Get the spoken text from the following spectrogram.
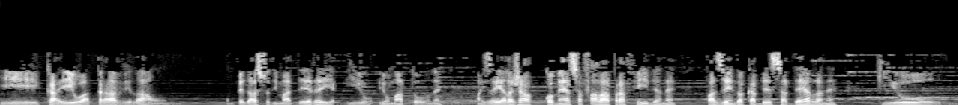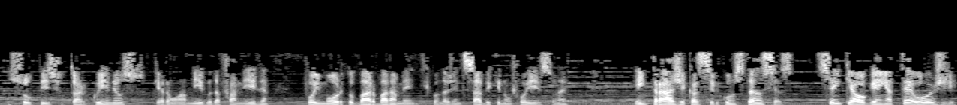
e caiu a trave lá, um, um pedaço de madeira e, e, e o matou, né? Mas aí ela já começa a falar para a filha, né? Fazendo a cabeça dela, né? Que o, o Sulpício Tarquinius, que era um amigo da família, foi morto barbaramente, quando a gente sabe que não foi isso, né? Em trágicas circunstâncias, sem que alguém até hoje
